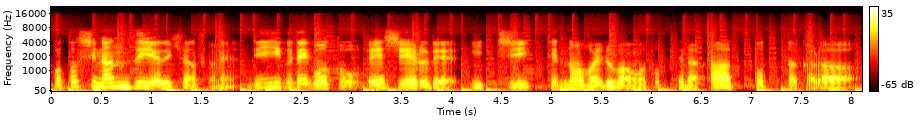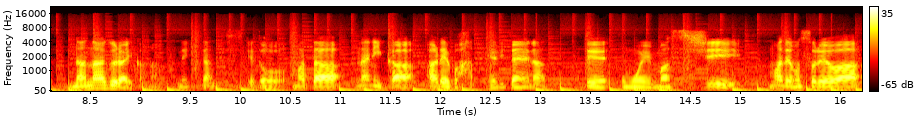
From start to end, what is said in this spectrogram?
今年何ゼイヤできたんですかね。リーグで5と ACL で1、天皇杯ルヴァンは取ってな、あ、取ったから7ぐらいかな。できたんですけど、また何かあればやりたいなって思いますし、まあでもそれは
